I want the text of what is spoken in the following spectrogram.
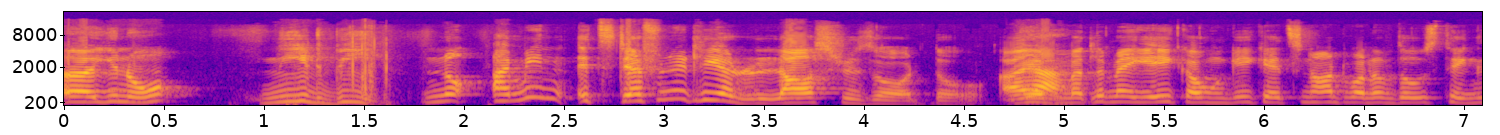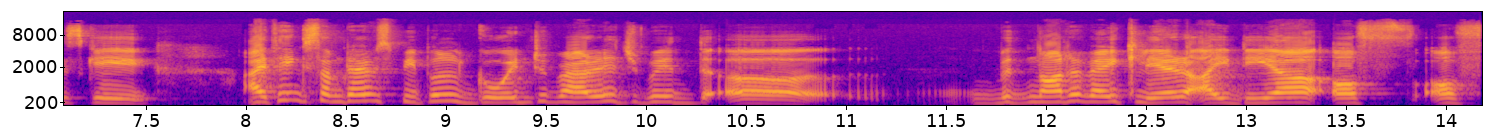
uh, you know need be. No, I mean it's definitely a last resort though. I Yeah. मतलब मैं यही कहूँगी कि it's not one of those things कि I think sometimes people go into marriage with uh, with not a very clear idea of of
